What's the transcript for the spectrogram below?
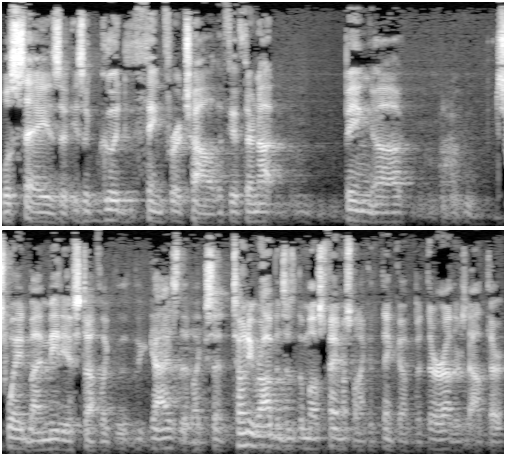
will say, is a, is a good thing for a child if, if they're not being uh, swayed by media stuff. Like the, the, guys that, like I said, Tony Robbins is the most famous one I could think of, but there are others out there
